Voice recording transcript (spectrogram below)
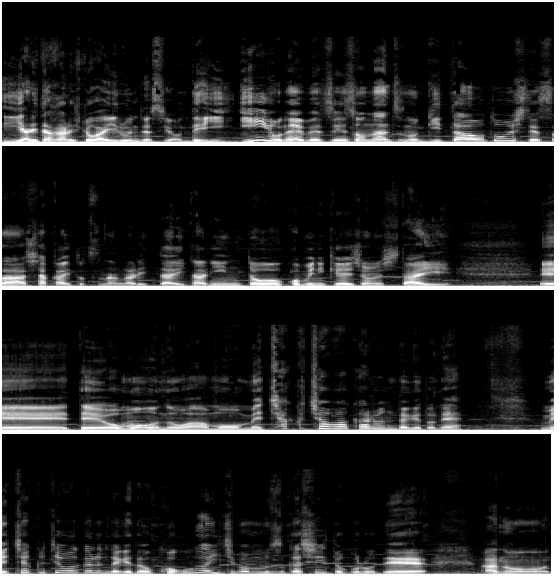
やりたがる人がいるんですよ。でいいよね別にそのなんつうのギターを通してさ社会とつながりたい他人とコミュニケーションしたい。えー、って思うのはもうめちゃくちゃわかるんだけどねめちゃくちゃわかるんだけどここが一番難しいところであの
